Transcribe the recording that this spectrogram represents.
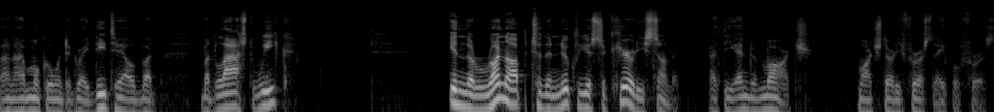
and I won't go into great detail, but but last week, in the run-up to the nuclear security summit at the end of March, March 31st, April 1st,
